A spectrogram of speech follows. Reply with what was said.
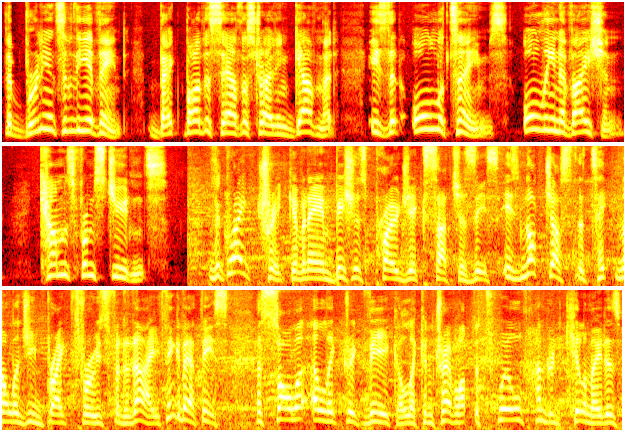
the brilliance of the event, backed by the South Australian Government, is that all the teams, all the innovation, comes from students. The great trick of an ambitious project such as this is not just the technology breakthroughs for today. Think about this a solar electric vehicle that can travel up to 1,200 kilometres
